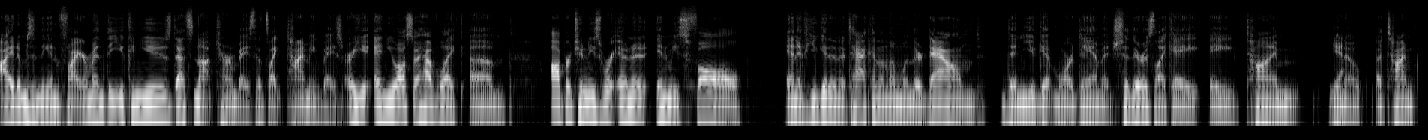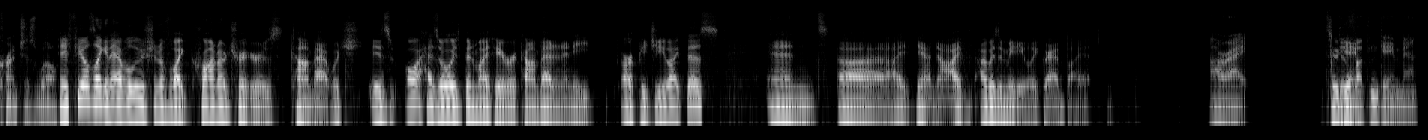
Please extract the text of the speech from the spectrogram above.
items in the environment that you can use. That's not turn based. That's like timing based. Or you and you also have like um, opportunities where en- enemies fall, and if you get an attack on them when they're downed, then you get more damage. So there's like a a time you Yeah. know a time crunch as well. It feels like an evolution of like Chrono Trigger's combat, which is has always been my favorite combat in any RPG like this. And uh, I yeah no, I've I was immediately grabbed by it. All right. It's a Good good game. fucking game, man.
